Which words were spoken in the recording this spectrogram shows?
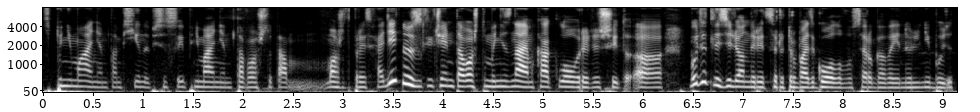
с пониманием там синапсиса и пониманием того, что там может происходить, ну, за исключением того, что мы не знаем, как Лоури решит, э, будет ли зеленый рыцарь отрубать голову сэру Гавейну или не будет.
